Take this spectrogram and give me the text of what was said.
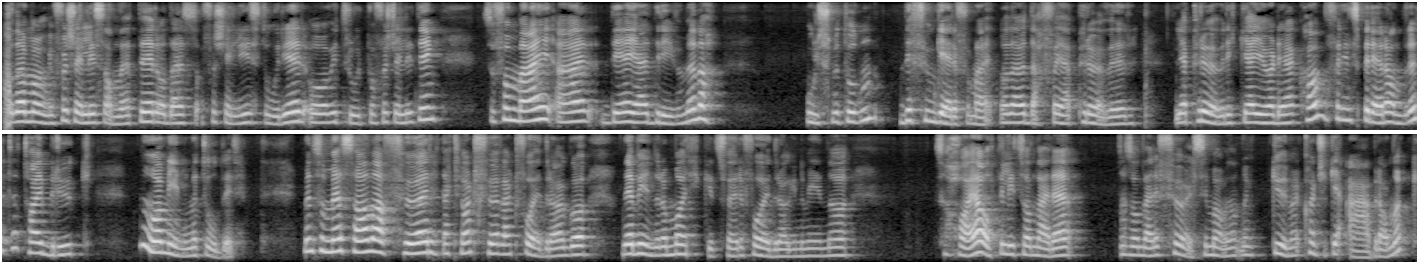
Og det er mange forskjellige sannheter, og det er forskjellige historier, og vi tror på forskjellige ting. Så for meg er det jeg driver med, da, Ols-metoden, det fungerer for meg. Og det er jo derfor jeg prøver Eller jeg prøver ikke, jeg gjør det jeg kan for å inspirere andre til å ta i bruk noe av mine metoder. Men som jeg sa da, før, det er klart før hvert foredrag, og når jeg begynner å markedsføre foredragene mine, så har jeg alltid litt sånn der, en sånn der følelse i magen at men gud, kanskje ikke er bra nok.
